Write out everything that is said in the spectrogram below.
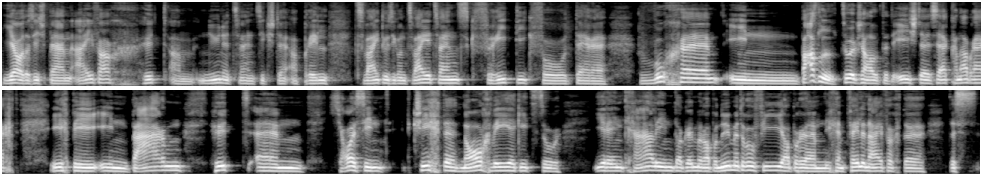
Ja, das ist Bern einfach. Heute am 29. April 2022, Freitag von der Woche in Basel zugeschaltet ist der Serkan Abrecht. Ich bin in Bern. Heute, ähm, ja, es sind Geschichten, Nachwehen gibt's zur Irene Kählin, da gehen wir aber nicht mehr drauf ein, aber ähm, ich empfehle einfach de, das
